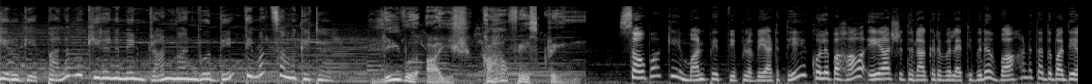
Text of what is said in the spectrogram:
හිරුගේ පළමු කිරණමෙන් රන්වන් වූ දීප්තිමත් සමකට. ලීව ආයිෂ් කහෆේස් ක්‍රීම්. සෞභාග්‍යයේ මන්පෙත් විප්ලවය යටතේ කොළඹ හා ඒ ආශ්‍රිත නගරවල ඇතිවන වාහන තදබදය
